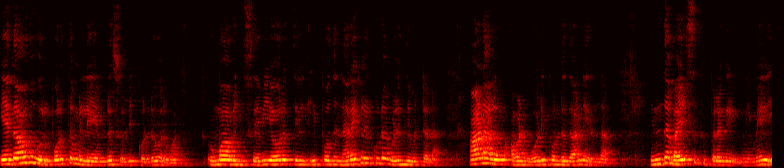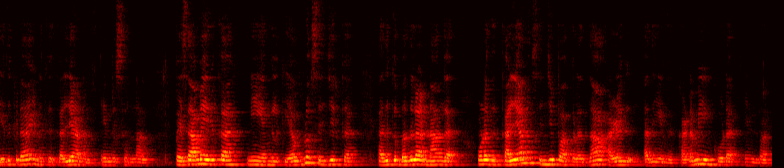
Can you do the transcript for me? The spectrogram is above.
ஏதாவது ஒரு பொருத்தமில்லை என்று சொல்லி கொண்டு வருவான். உமாவின் செவியோரத்தில் இப்போது நரைகள் கூட விழுந்து விட்டன ஆனாலும் அவன் ஓடிக்கொண்டுதான் இருந்தான். இந்த வயசுக்கு பிறகு இனிமேல் எதுக்குடா எனக்கு கல்யாணம்? என்று சொன்னாள். பேசாம இருக்கா நீ எங்களுக்கு எவ்வளோ செஞ்சிருக்க? அதுக்கு பதிலாக நாங்கள் உனக்கு கல்யாணம் செஞ்சு பார்க்கறது தான் அழகு. அது எங்கள் கடமையும் கூட என்பார்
